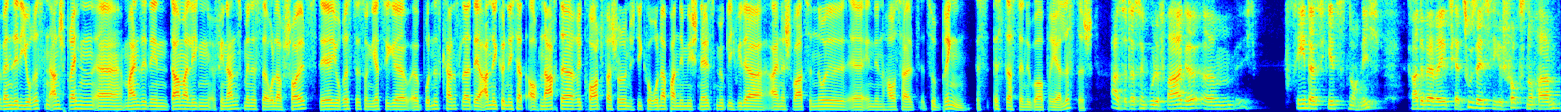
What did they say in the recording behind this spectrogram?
Wenn Sie die Juristen ansprechen, äh, meinen Sie den damaligen Finanzminister Olaf Scholz, der Jurist ist und jetzige äh, Bundeskanzler, der angekündigt hat, auch nach der Rekordverschuldung durch die Corona-Pandemie schnellstmöglich wieder eine schwarze Null äh, in den Haushalt zu bringen. Ist, ist das denn überhaupt realistisch? Also das ist eine gute Frage. Ähm, ich sehe das jetzt noch nicht, gerade weil wir jetzt ja zusätzliche Schocks noch haben.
